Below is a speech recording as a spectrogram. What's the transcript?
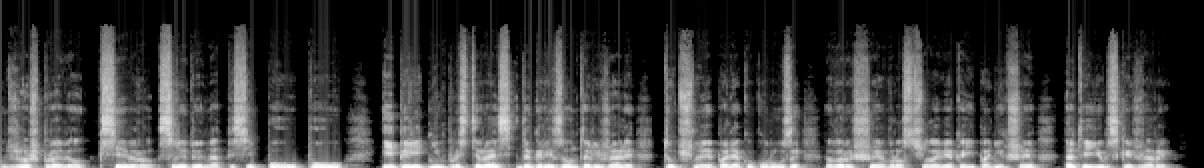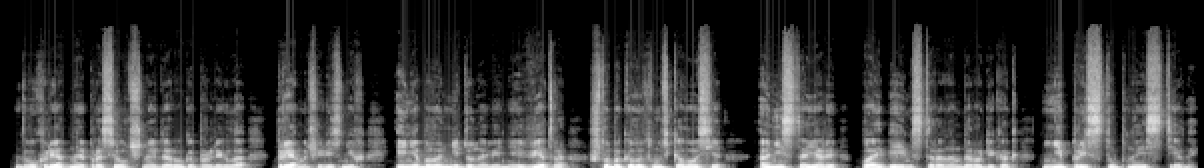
Джош правил к северу, следуя надписи «Поу-Поу», и перед ним, простираясь до горизонта, лежали тучные поля кукурузы, выросшие в рост человека и поникшие от июльской жары. Двухрядная проселочная дорога пролегла прямо через них, и не было ни дуновения ветра, чтобы колыхнуть колосья. Они стояли по обеим сторонам дороги, как неприступные стены,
